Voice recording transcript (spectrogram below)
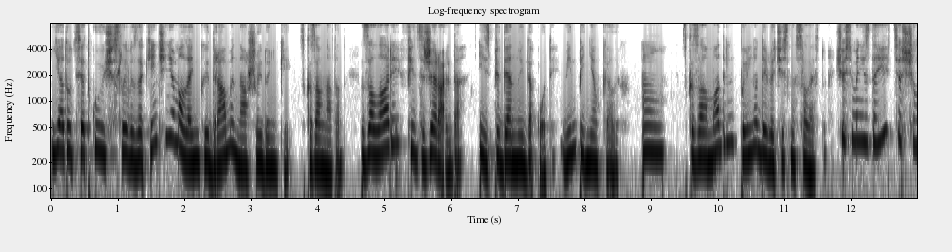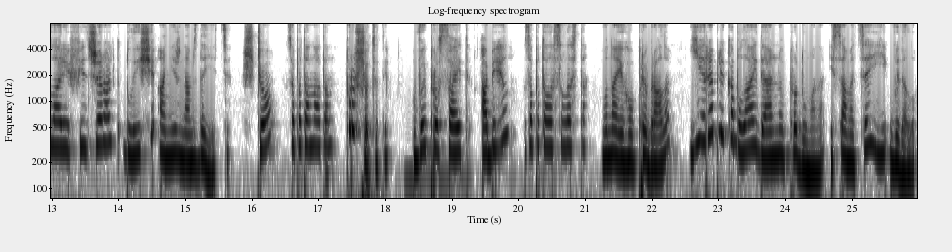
Я тут святкую щасливе закінчення маленької драми нашої доньки, сказав Натан. За Ларі Фіцджеральда із південної Дакоти. Він підняв келих. «М-м», сказала Мадрін, пильно дивлячись на Селесту. Щось мені здається, що Ларі Фіцджеральд ближче, аніж нам здається. Що? запитав Натан. Про що це ти? Ви про сайт Абігел? запитала Селеста. Вона його прибрала. Її репліка була ідеально продумана, і саме це її видало.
